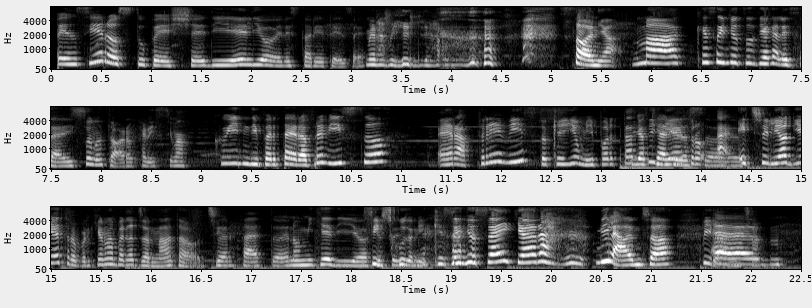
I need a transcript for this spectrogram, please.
Pensiero stupesce di Elio e le storie tese. Meraviglia! Sonia, ma che segno zodiacale sei? Sono toro, carissima. Quindi per te era previsto? Era previsto che io mi portassi dietro eh, e ce li ho dietro perché è una bella giornata oggi. Perfetto, e non mi chiedi io. Sì, che scusami, segno- che segno sei, Chiara? Bilancia. Bilancia. Eh,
